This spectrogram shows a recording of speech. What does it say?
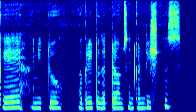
okay I need to agree to the terms and conditions.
